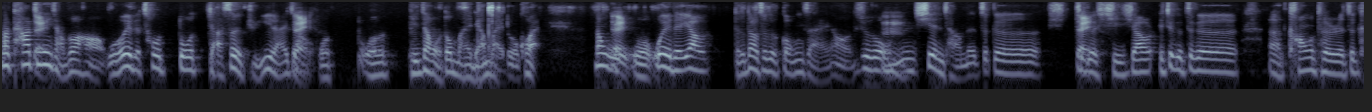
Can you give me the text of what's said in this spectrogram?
那他今天讲说，哈，我为了凑多，假设举例来讲，我我平常我都买两百多块。那我我为了要得到这个公仔哦，就是说我们现场的这个这个行销，这个这个呃 counter 的这个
